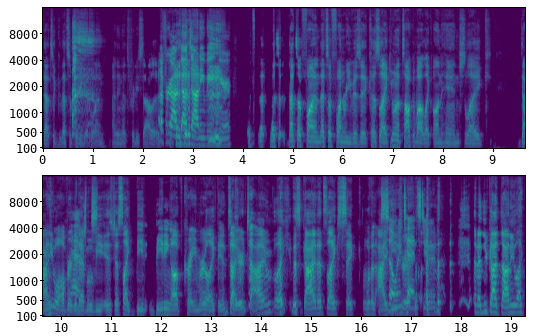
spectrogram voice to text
That's a that's a pretty good one. I think that's pretty solid. I forgot about Donnie being here. That's that, that's a, that's a fun that's a fun revisit because like you want to talk about like unhinged like Donnie Wahlberg in that movie is just like beat, beating up Kramer like the entire time like this guy that's like sick with an IV So drip. intense, dude. and then you got Donnie like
